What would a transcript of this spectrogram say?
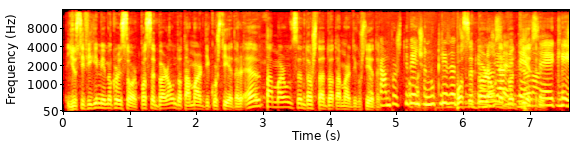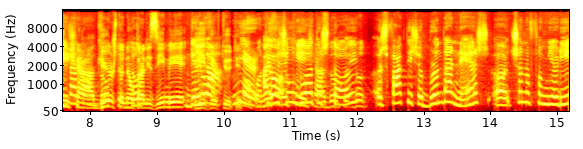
Justifikimi më kryesor, po se bëra unë do ta marrë dikush tjetër. E ta marr unë se ndoshta do ta marrë dikush tjetër. Kam përshtypjen që nuk lidhet shumë kjo me gjëra të tjera. Ky është neutralizimi i virtytit. Mirë, ajo që unë dua të shtoj është fakti që brenda nesh, që në fëmijëri,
